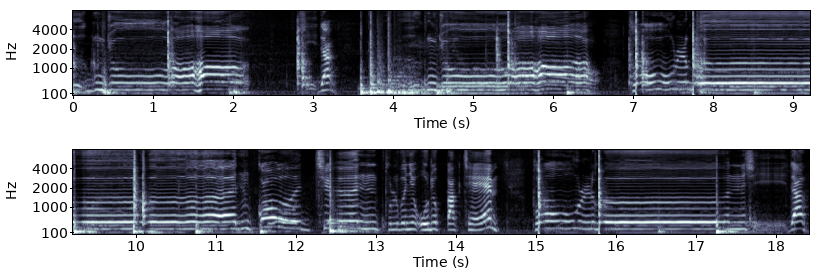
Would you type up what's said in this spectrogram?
응주 시작. 응주 붉은 꽃은 붉은이 오륙박채 붉은 시작.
